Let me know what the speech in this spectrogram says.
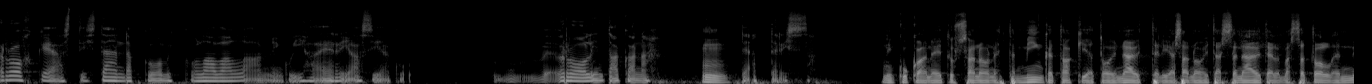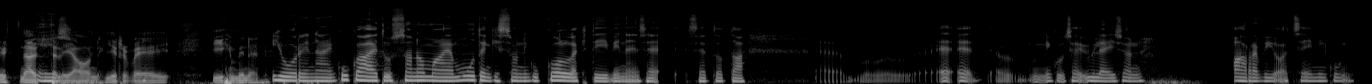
rohkeasti stand-up-koomikko lavalla on niin kuin ihan eri asia kuin roolin takana Mm. teatterissa. Niin kukaan ei tule sanoa, että minkä takia toi näyttelijä sanoi tässä näytelmässä tollen. Nyt näyttelijä on hirveä ihminen. Juuri näin. Kukaan ei tule sanomaan ja muutenkin se on niinku kollektiivinen se, se, tota, et, et, niinku se yleisön arvio, että se ei, niinku,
